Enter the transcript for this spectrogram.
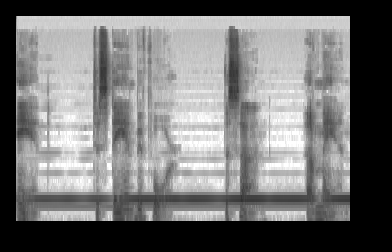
and to stand before the Son of Man.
